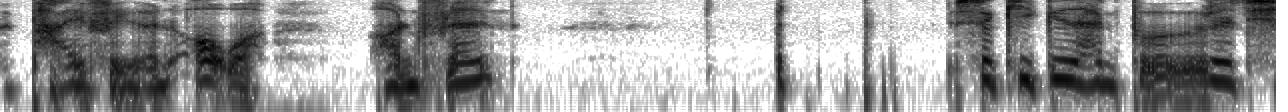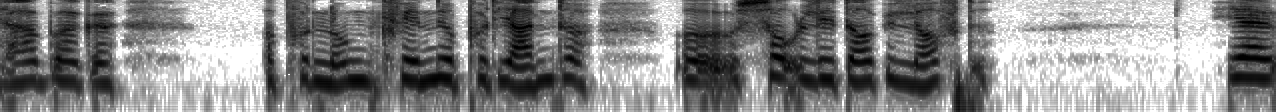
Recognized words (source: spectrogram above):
med pegefingeren over håndfladen. Og så kiggede han på Retshabak og på den unge kvinde og på de andre og så lidt op i loftet. Ja,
